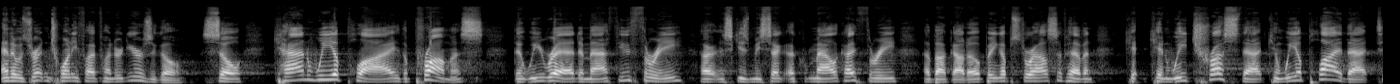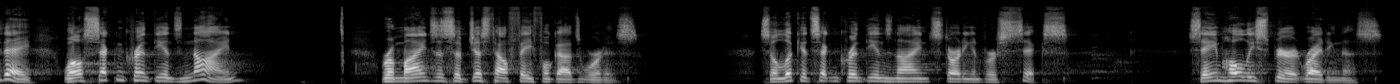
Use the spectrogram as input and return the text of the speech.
and it was written 2,500 years ago. So, can we apply the promise that we read in Matthew 3, or excuse me, uh, Malachi 3, about God opening up storehouse of heaven, can, we trust that? Can we apply that today? Well, 2 Corinthians 9 reminds us of just how faithful God's word is. So look at 2 Corinthians 9, starting in verse 6. Same Holy Spirit writing this.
